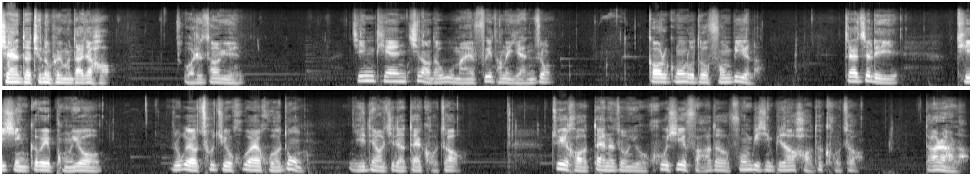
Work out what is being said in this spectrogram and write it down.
亲爱的听众朋友们，大家好，我是张云。今天青岛的雾霾非常的严重，高速公路都封闭了。在这里提醒各位朋友，如果要出去户外活动，一定要记得戴口罩，最好戴那种有呼吸阀的、封闭性比较好的口罩。当然了，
